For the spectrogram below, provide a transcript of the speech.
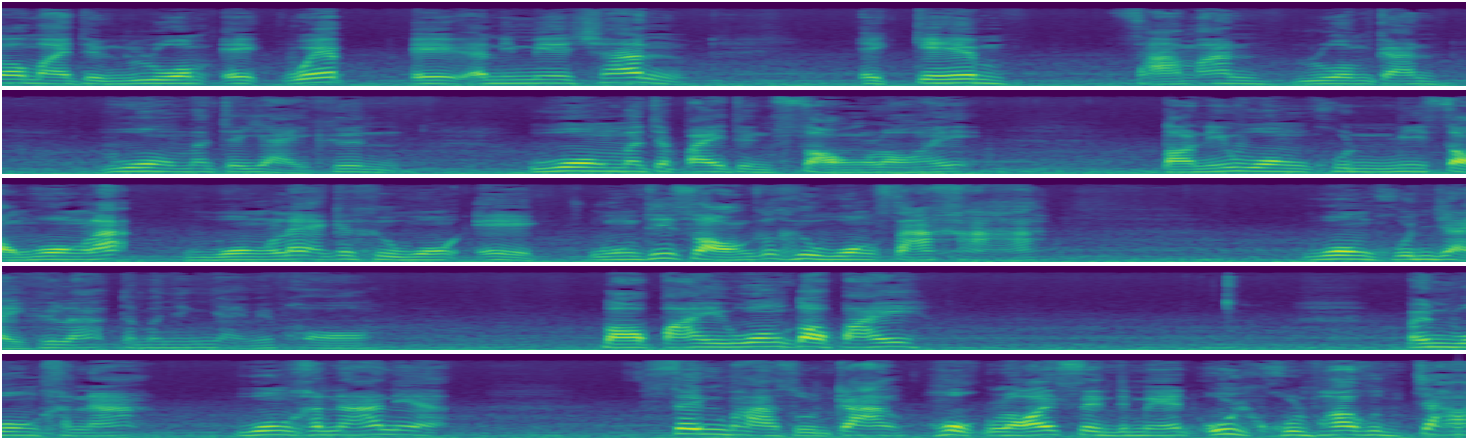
ก็หมายถึงรวมเอกเว็บเอกแอนิเมชันเอกเกมสามอันรวมกัน วงมันจะใหญ่ขึ้น วงมันจะไปถึง 200 ตอนนี้วงคุณมี 2 วงละ วงแรกก็คือวงเอก วงที่ 2 ก็คือวงสาขา วงคุณใหญ่ขึ้นแล้ว แต่มันยังใหญ่ไม่พอ ต่อไปวงต่อไป เป็นวงคณะ วงคณะเนี่ย เส้นผ่าศูนย์กลาง 600เซนติเมตรอุ้ยคุณพระคุณเจ้า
